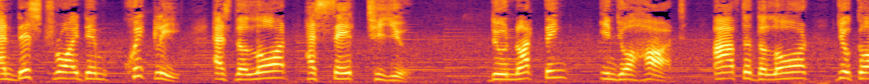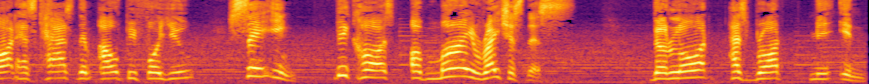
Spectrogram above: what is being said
and destroy them quickly, as the Lord has said to you. Do not think in your heart after the Lord your God has cast them out before you, saying, Because of my righteousness, the Lord has brought me in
